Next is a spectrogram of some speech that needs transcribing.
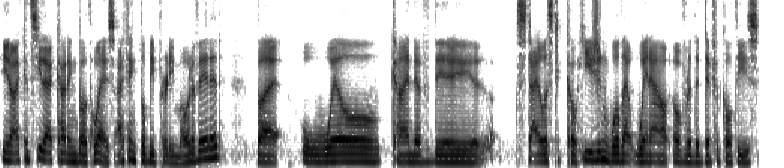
you know, I could see that cutting both ways. I think they'll be pretty motivated, but will kind of the stylistic cohesion will that win out over the difficulties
